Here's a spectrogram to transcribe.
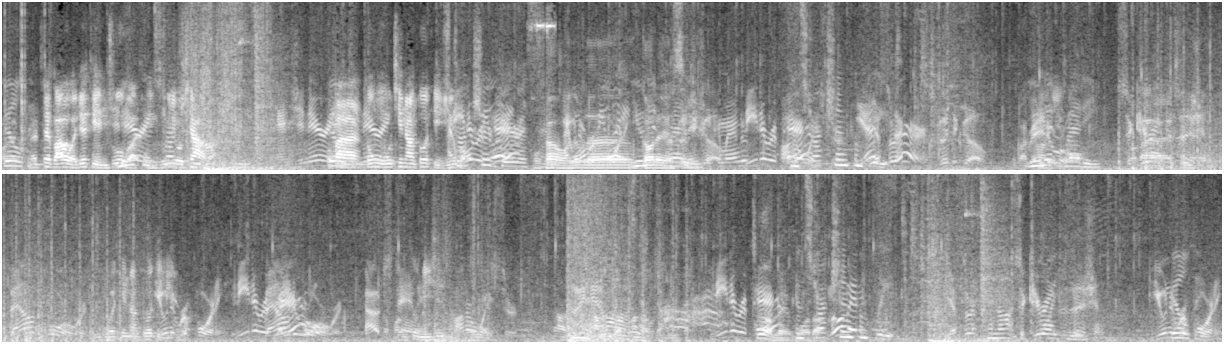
那 Building. 这把我就顶住吧，顶住右下吧， Engineering. 把东吴 Engineering. 尽量多顶一会儿。 Structure 我看 garrison. 我能不能搞点 Unit 事 ready. 情。 Need a repair? Construction Yes, complete. sir. Good to go. 我把东 Unit 吴 ready. Securing position. Bound forward. 我尽量多顶一 Unit 会儿。 reporting. Need a repair? forward. 黄色 Outstanding. 明星 On our way, sir. 到了强的放到家里。 Need a 这 repair? 没摸到。 Construction complete. Yes, sir. Cannot Securing deploy here. position. Unit Building. reporting.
